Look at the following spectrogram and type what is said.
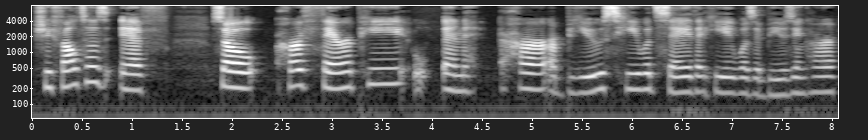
She felt as if so her therapy and her abuse, he would say that he was abusing her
